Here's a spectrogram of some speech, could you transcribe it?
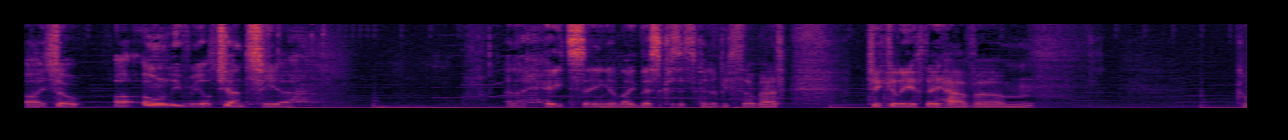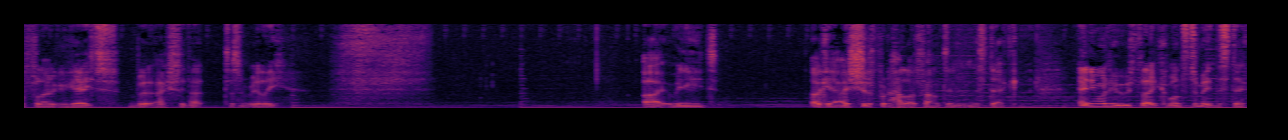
Alright, so our only real chance here and I hate saying it like this because it's going to be so bad, particularly if they have um, Gate, but actually that doesn't really. Alright, we need. Okay, I should have put Hallowed Fountain in this deck. Anyone who's like wants to make this deck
